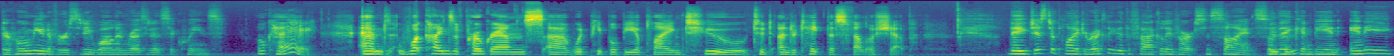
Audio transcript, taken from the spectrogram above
their home university while in residence at Queen's. Okay. And what kinds of programs uh, would people be applying to to undertake this fellowship? They just apply directly to the Faculty of Arts and Science, so they can be in any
